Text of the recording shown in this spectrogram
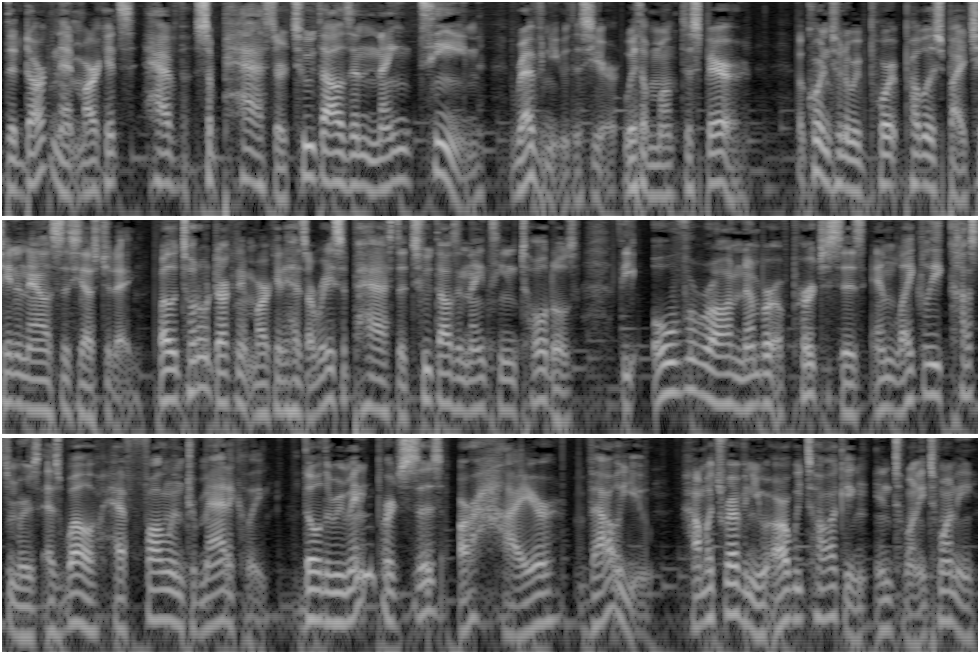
the darknet markets have surpassed their 2019 revenue this year with a month to spare according to a report published by Chainalysis yesterday. While the total darknet market has already surpassed the 2019 totals, the overall number of purchases and likely customers as well have fallen dramatically, though the remaining purchases are higher value. How much revenue are we talking in 2020?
